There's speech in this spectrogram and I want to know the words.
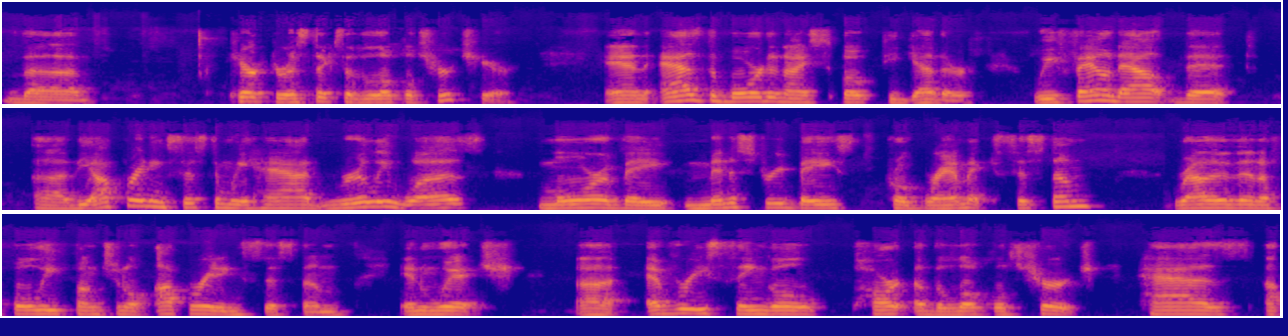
the characteristics of the local church here. And as the board and I spoke together, we found out that uh, the operating system we had really was more of a ministry based programmatic system rather than a fully functional operating system in which uh, every single part of the local church has uh,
